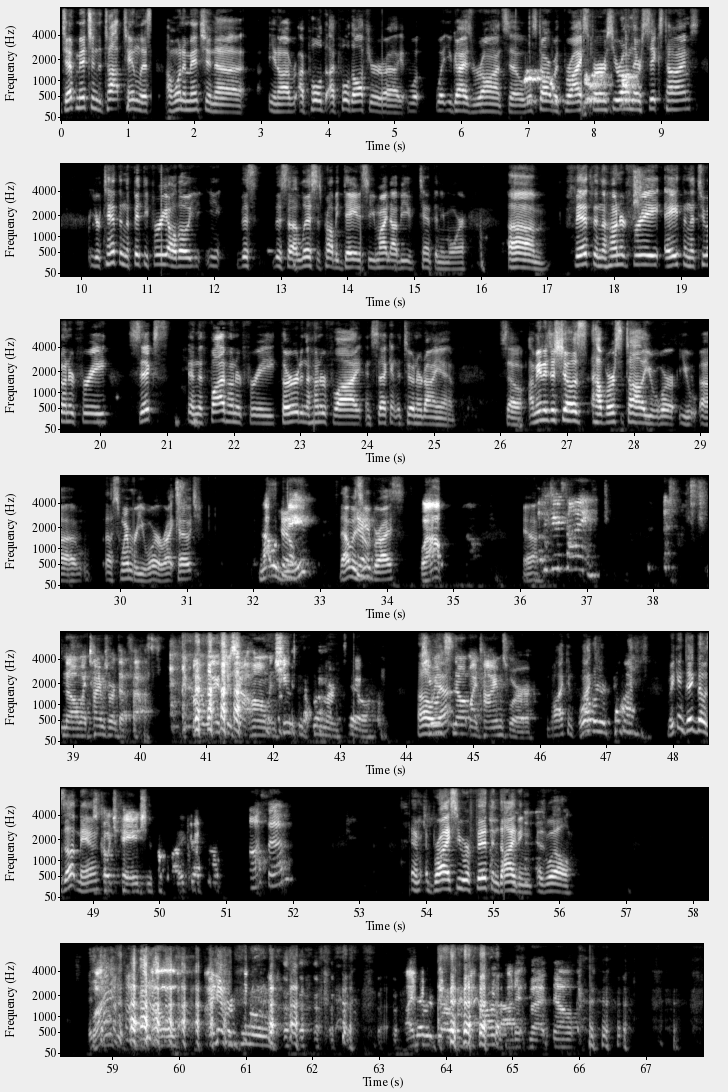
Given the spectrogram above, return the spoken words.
Jeff mentioned the top ten list. I want to mention, uh, you know, I, I pulled I pulled off your uh, what what you guys were on. So we'll start with Bryce first. You're on there six times. You're tenth in the fifty free, although you, you, this this uh, list is probably dated, so you might not be tenth anymore. Um, fifth in the hundred free, eighth in the two hundred free, sixth in the five hundred free, third in the hundred fly, and second in the two hundred IM. So I mean, it just shows how versatile you were. You uh, a swimmer you were, right, Coach? That was Yeah. me? That was Yeah. you, Bryce. Wow. Yeah. What was your time? No, my times weren't that fast. My wife just got home and she was a swimmer too. Oh she yeah. wants to know what my times were. Well, I can. I What were can- your times? we can dig those up, man. Coach Page Awesome. And, and Bryce, you were fifth in diving as well. What? no, I never dove. I never dove. I thought about it, but no.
